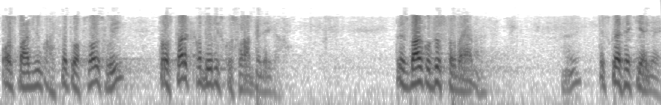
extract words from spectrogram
اور اس آدمی کو حسرت و افسوس ہوئی تو اس ترک پر بھی اس کو سواب ملے گا۔ تو اس بات کو درست پر بیان ہے اس کو ایسے کیا جائے۔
